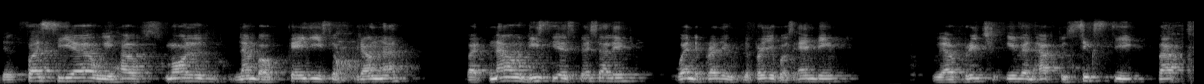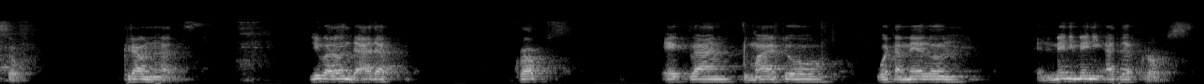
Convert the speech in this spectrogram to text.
the first year we have small number of kgs of groundnut, but now this year especially, when the project, the project was ending, we have reached even up to 60 bags of groundnuts, leave alone the other crops, eggplant, tomato, watermelon, and many, many other crops.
